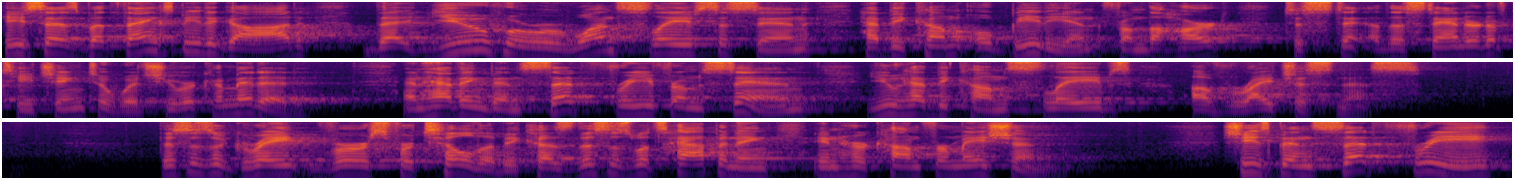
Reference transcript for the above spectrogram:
He says, But thanks be to God that you who were once slaves to sin have become obedient from the heart to st- the standard of teaching to which you were committed. And having been set free from sin, you have become slaves of righteousness. This is a great verse for Tilda because this is what's happening in her confirmation. She's been set free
